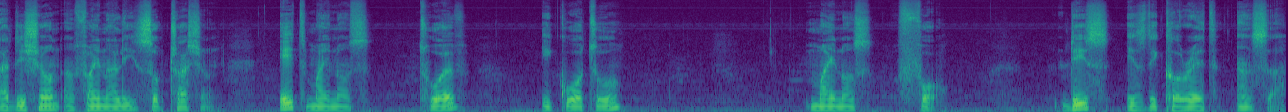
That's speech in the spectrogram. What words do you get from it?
addition and finally subtraction. 8 minus 12 equal to minus 4 this is the correct answer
